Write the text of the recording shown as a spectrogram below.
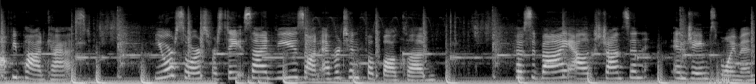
Toffee Podcast, your source for stateside views on Everton Football Club. Hosted by Alex Johnson and James Boyman.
